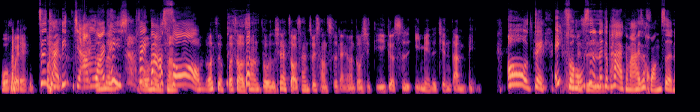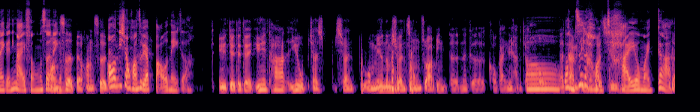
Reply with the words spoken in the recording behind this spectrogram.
我会，真的，你讲我还配配巴说？我早我早上我现在早餐最常吃两样东西，第一个是易美的煎蛋饼。哦，对，哎，粉红色的那个 pack 吗？还是黄色的那个？你买粉红色的那个？黄色的，黄色的。哦，你喜欢黄色比较薄的那个？因为对对对，因为它因为我比较喜欢，我没有那么喜欢葱抓饼的那个口感，因为它比较厚。哦，哇，真的好柴哦！My God，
